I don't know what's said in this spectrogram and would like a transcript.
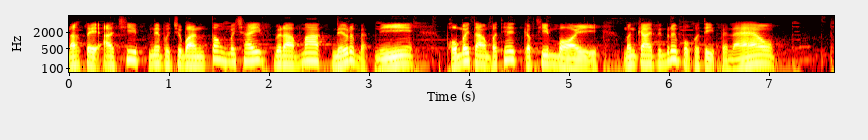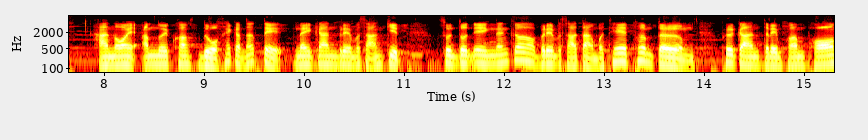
นักเตะอาชีพในปัจจุบันต้องไม่ใช้เวลามากในเรื่องแบบนี้ ผมไปต่างประเทศกับทีมบ่อย มันกลายเป็นเรื่องปกติไปแล้วฮานอยอำนวยความสะดวกให้กับนักเตะในการเรียนภาษาอังกฤษ ส่วนตนเองนั้นก็เรียนภาษาต่างประเทศเพิ่มเติม เพื่อการเตรียมความพร้อม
